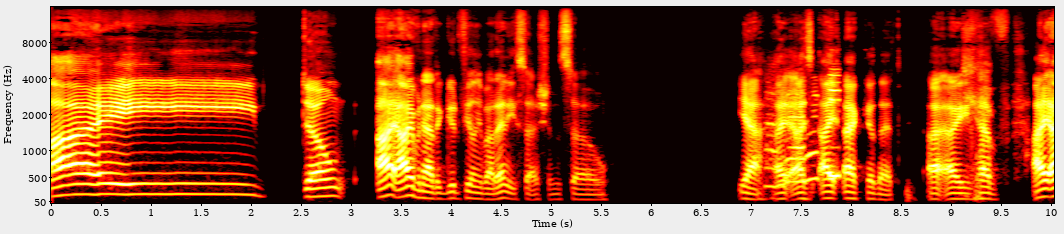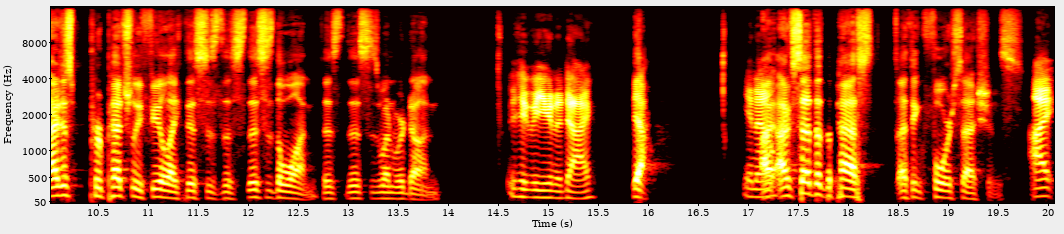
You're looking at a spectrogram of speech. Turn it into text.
I don't. I, I haven't had a good feeling about any session, so yeah, I I, I echo that. I, I have. I, I just perpetually feel like this is this this is the one. This this is when we're done. You think you're gonna die? Yeah. You know, I, I've said that the past I think four sessions. I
